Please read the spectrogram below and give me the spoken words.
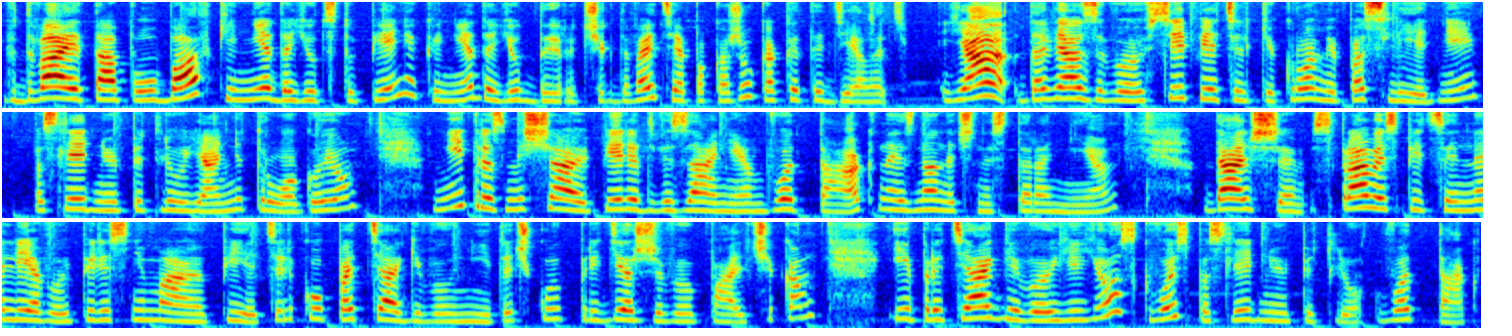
в два этапа убавки не дают ступенек и не дают дырочек. Давайте я покажу, как это делать. Я довязываю все петельки, кроме последней. Последнюю петлю я не трогаю. Нить размещаю перед вязанием вот так, на изнаночной стороне. Дальше с правой спицей на левую переснимаю петельку, подтягиваю ниточку, придерживаю пальчиком и протягиваю ее сквозь последнюю петлю. Вот так.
